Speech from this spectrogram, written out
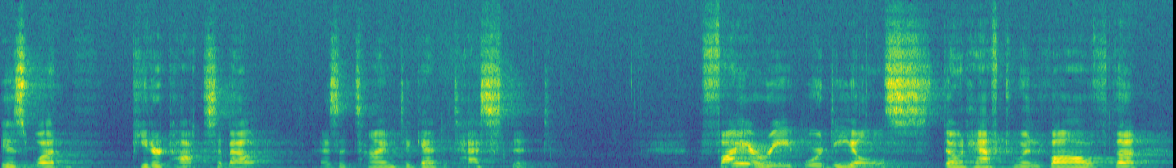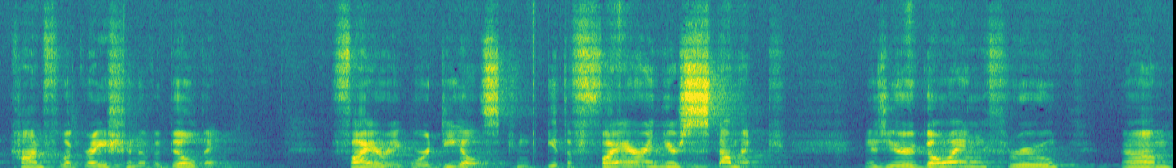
is what Peter talks about as a time to get tested. Fiery ordeals don't have to involve the conflagration of a building. Fiery ordeals can be the fire in your stomach as you're going through um,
